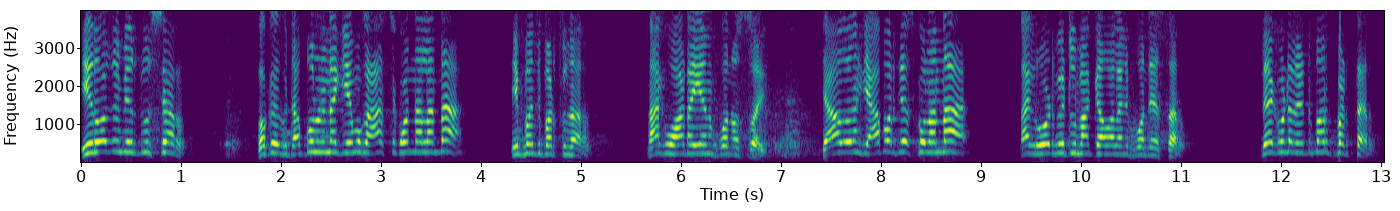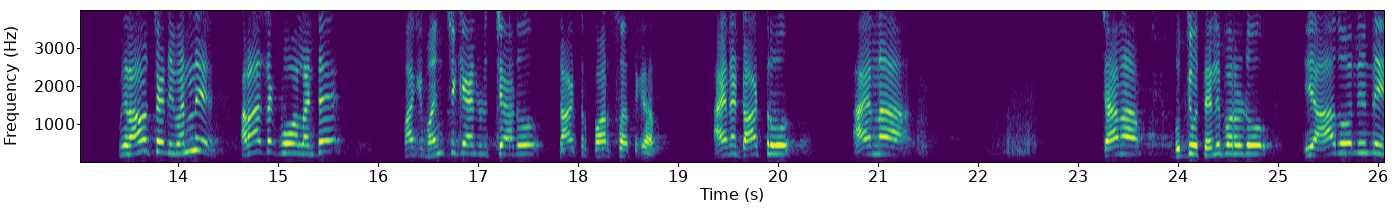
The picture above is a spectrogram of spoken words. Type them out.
ఈ రోజు మీరు చూశారు ఒక డబ్బులు ఉన్నాక ఏమో ఒక ఆస్తి కొనాలన్నా ఇబ్బంది పడుతున్నారు. నాకు వాట అయ్యని ఫోన్ వస్తాయి. యాదో నాకు వ్యాపారం చేసుకోవాలన్నా నాకు రోడ్డు బిట్లు మాకు కావాలని ఫోన్ చేస్తారు. లేకుంటే రెడ్ మార్క్ పెడతారు. మీరు ఆలోచించండి ఇవన్నీ అరాశకు పోవాలంటే మాకు మంచి క్యాండిడేట్ ఇచ్చాడు డాక్టర్ పార్థసాతి గారు. ఆయన డాక్టరు ఆయన చాలా బుద్ధి తెలిపరుడు ఈ ఆదోళిని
